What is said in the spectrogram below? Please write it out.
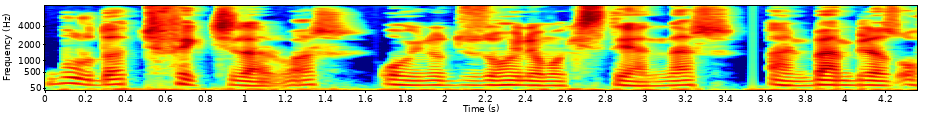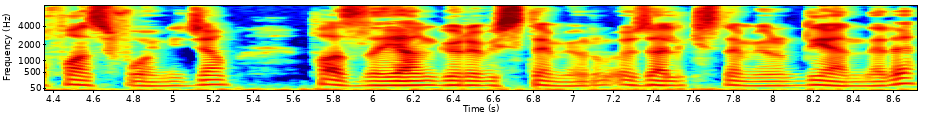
Burada tüfekçiler var. Oyunu düz oynamak isteyenler. Yani ben biraz ofansif oynayacağım. Fazla yan görev istemiyorum, özellik istemiyorum diyenlere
